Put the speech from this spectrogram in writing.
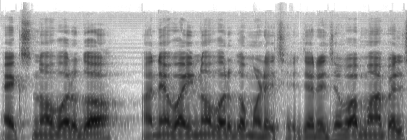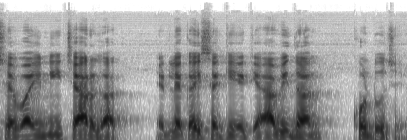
એક્સનો વર્ગ અને વાયનો વર્ગ મળે છે. જ્યારે જવાબમાં આપેલ છે વાયની ચાર ઘાત, એટલે કહી શકીએ કે આ વિધાન ખોટું છે.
